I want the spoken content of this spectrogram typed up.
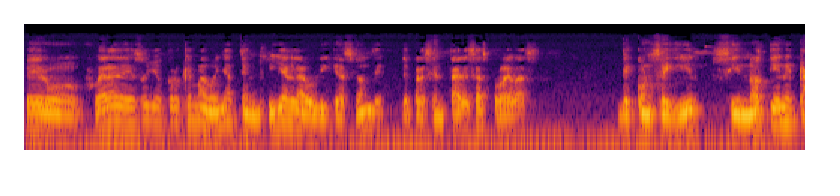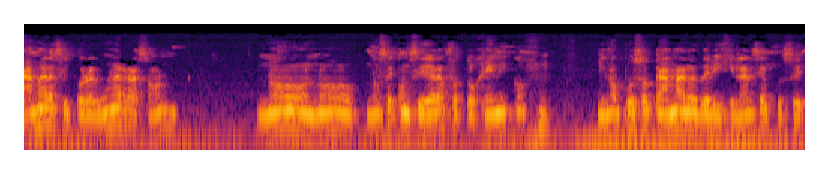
Pero fuera de eso, yo creo que Madueña tendría la obligación de, de presentar esas pruebas de conseguir, si no tiene cámaras y por alguna razón no, no, no se considera fotogénico y no puso cámaras de vigilancia, pues eh,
